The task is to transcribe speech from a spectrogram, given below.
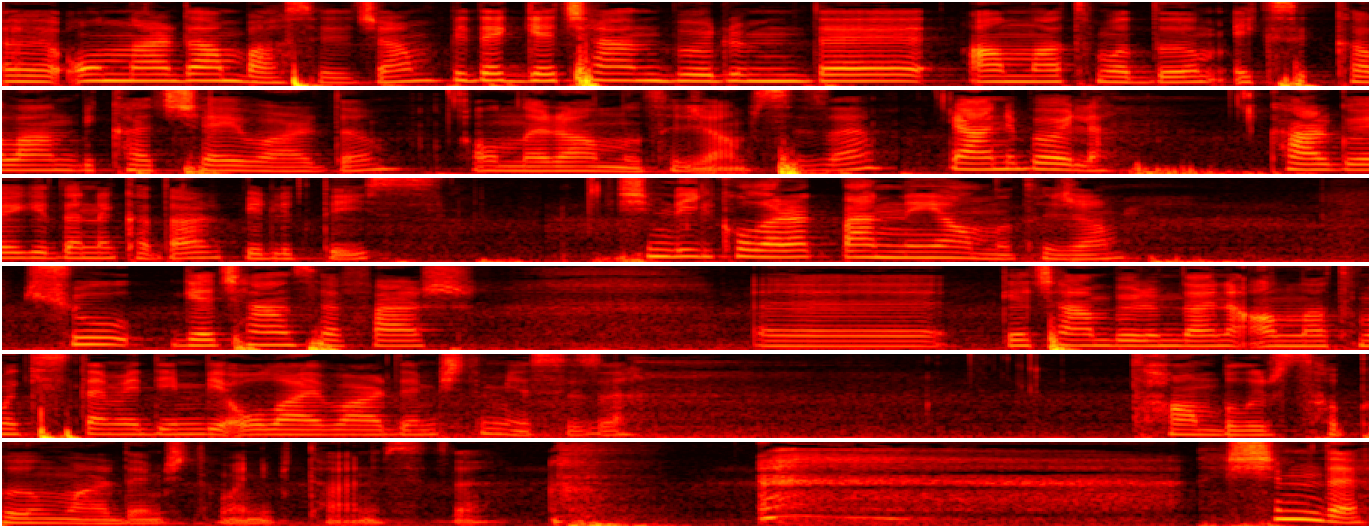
Ee, onlardan bahsedeceğim. Bir de geçen bölümde anlatmadığım, eksik kalan birkaç şey vardı. Onları anlatacağım size. Yani böyle. Kargoya gidene kadar birlikteyiz. Şimdi ilk olarak ben neyi anlatacağım? Şu geçen sefer e, geçen bölümde hani anlatmak istemediğim bir olay var demiştim ya size. Tumblr sapığım var demiştim hani bir tane size. Şimdi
